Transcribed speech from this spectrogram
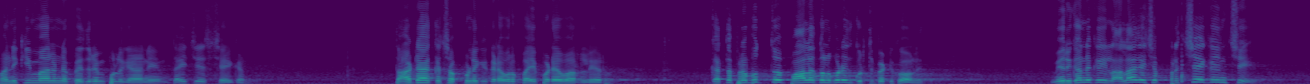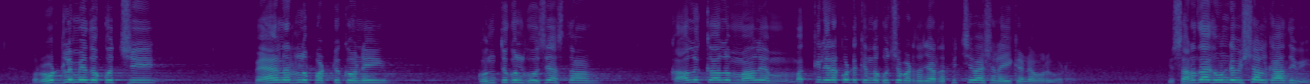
పనికి మాలిన బెదిరింపులు కానీ దయచేసి చేయకండి. తాటాక చప్పులకి ఇక్కడ ఎవరు భయపడేవారు లేరు. గత ప్రభుత్వ పాలకులు కూడా ఇది గుర్తుపెట్టుకోవాలి. మీరు కనుక ఇలా అలాగే ప్రత్యేకించి రోడ్ల మీదకొచ్చి బ్యానర్లు పట్టుకొని గొంతుకులు కూసేస్తాం కాలు కాలు మాలి మక్కిలు ఎరకొట్టు కింద కూర్చోబెడతాం. జాగ్రత్త పిచ్చి వేషాలు వేయకండి ఎవరు కూడా. ఇవి సరదాగా ఉండే విషయాలు కాదు ఇవి.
